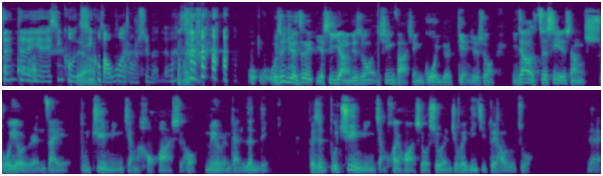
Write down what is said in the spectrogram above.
真的耶，辛苦辛苦保沃同事们了。我我我是觉得这也是一样，就是说心法先过一个点，就是说你知道这世界上所有人在不具名讲好话的时候，没有人敢认领；可是不具名讲坏话的时候，所有人就会立即对号入座。对，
